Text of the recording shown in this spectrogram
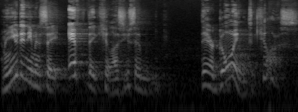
I mean, you didn't even say if they kill us, you said they are going to kill us.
